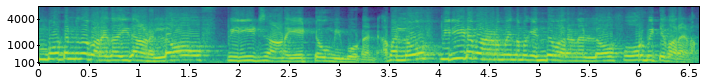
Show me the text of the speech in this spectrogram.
ഇമ്പോർട്ടന്റ് എന്ന് പറയുന്നത് ഇതാണ്. ലോ ഓഫ് പീരീഡ്സ് ആണ് ഏറ്റവും ഇമ്പോർട്ടന്റ് അപ്പൊ ലോ ഓഫ് പീരീഡ് പറയണമെങ്കിൽ നമുക്ക് എന്ത് പറയണം? ലോ ഓഫ് ഓർബിറ്റ് പറയണം.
